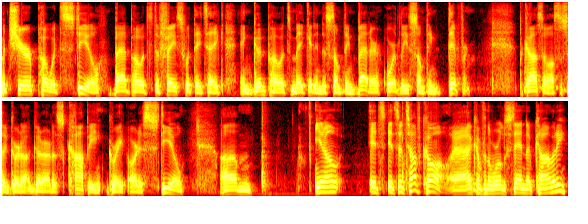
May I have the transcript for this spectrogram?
mature poets steal, bad poets deface what they take, and good poets make it into something better, or at least something different." Picasso also said, "Good, good artists copy, great artists steal." Um, you know, it's it's a tough call. I come from the world of stand up comedy,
